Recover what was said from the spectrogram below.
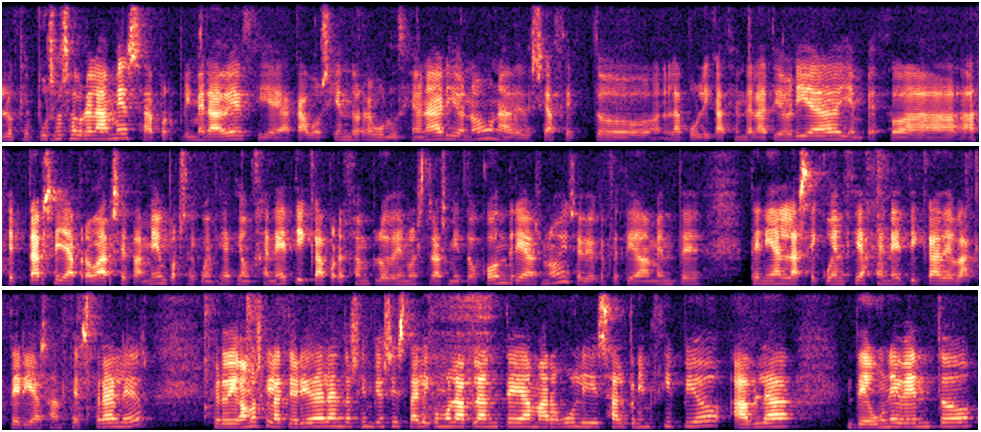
lo que puso sobre la mesa por primera vez y acabó siendo revolucionario, ¿no? Una vez se aceptó la publicación de la teoría y empezó a aceptarse y a probarse también por secuenciación genética, por ejemplo, de nuestras mitocondrias, ¿no? Y se vio que efectivamente tenían la secuencia genética de bacterias ancestrales. Pero digamos que la teoría de la endosimbiosis, tal y como la plantea Margulis al principio, habla de un evento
